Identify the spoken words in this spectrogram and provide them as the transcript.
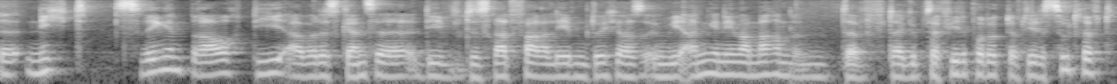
äh, nicht zwingend braucht, die aber das ganze, die das Radfahrerleben durchaus irgendwie angenehmer machen. Und da, da gibt es ja viele Produkte, auf die das zutrifft.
